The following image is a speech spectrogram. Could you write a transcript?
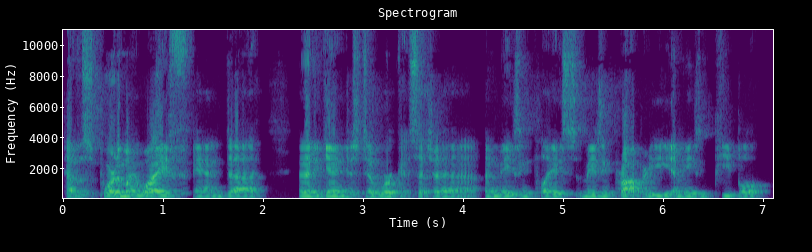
to have the support of my wife. And uh, and then again, just to work at such a, an amazing place, amazing property, amazing people.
